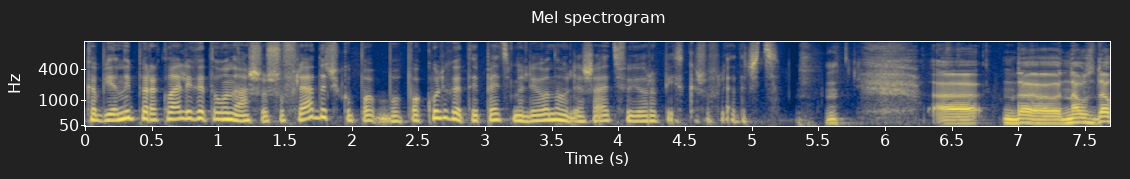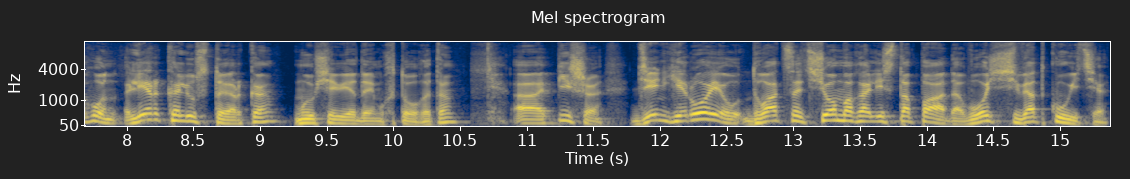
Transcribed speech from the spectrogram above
каб яны пераклалі гэта ў нашу шуфлядачку бо пакуль гэта 5 мільёнаў ляжаць у еўрапейскай шуфлядачцы наўздагон лерка люстэрка мы ўсе ведаем хто гэта піша дзень герояў 27 лістапада Вось святкуйте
